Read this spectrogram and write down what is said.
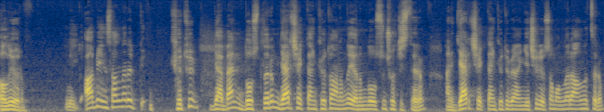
Alıyorum. Abi insanlara kötü ya ben dostlarım gerçekten kötü anımda yanımda olsun çok isterim. Hani gerçekten kötü bir an geçiriyorsam onlara anlatırım.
